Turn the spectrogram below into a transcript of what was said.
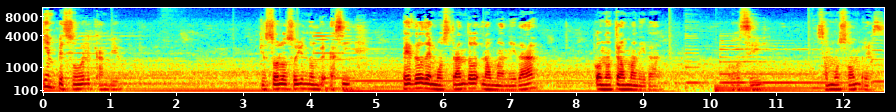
empezó el cambio. Yo solo soy un hombre. Así, Pedro demostrando la humanidad con otra humanidad. Oh sí, somos hombres.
